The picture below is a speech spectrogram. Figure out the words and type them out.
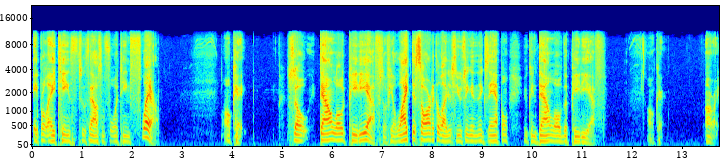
April 18th 2014 flare. Okay so download PDF so if you like this article I'm just using an example you can download the PDF okay all right.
